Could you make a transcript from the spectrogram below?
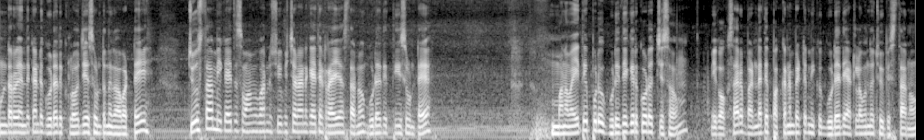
ఉండరు ఎందుకంటే గుడి అది క్లోజ్ చేసి ఉంటుంది కాబట్టి. చూస్తా మీకైతే స్వామివారిని చూపించడానికి అయితే ట్రై చేస్తాను గుడి అది తీసి ఉంటే మనమైతే ఇప్పుడు గుడి దగ్గర కూడా వచ్చేసాం. మీకు ఒకసారి బండి అయితే పక్కన పెట్టి మీకు గుడి అది ఎట్లా ఉందో చూపిస్తాను.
